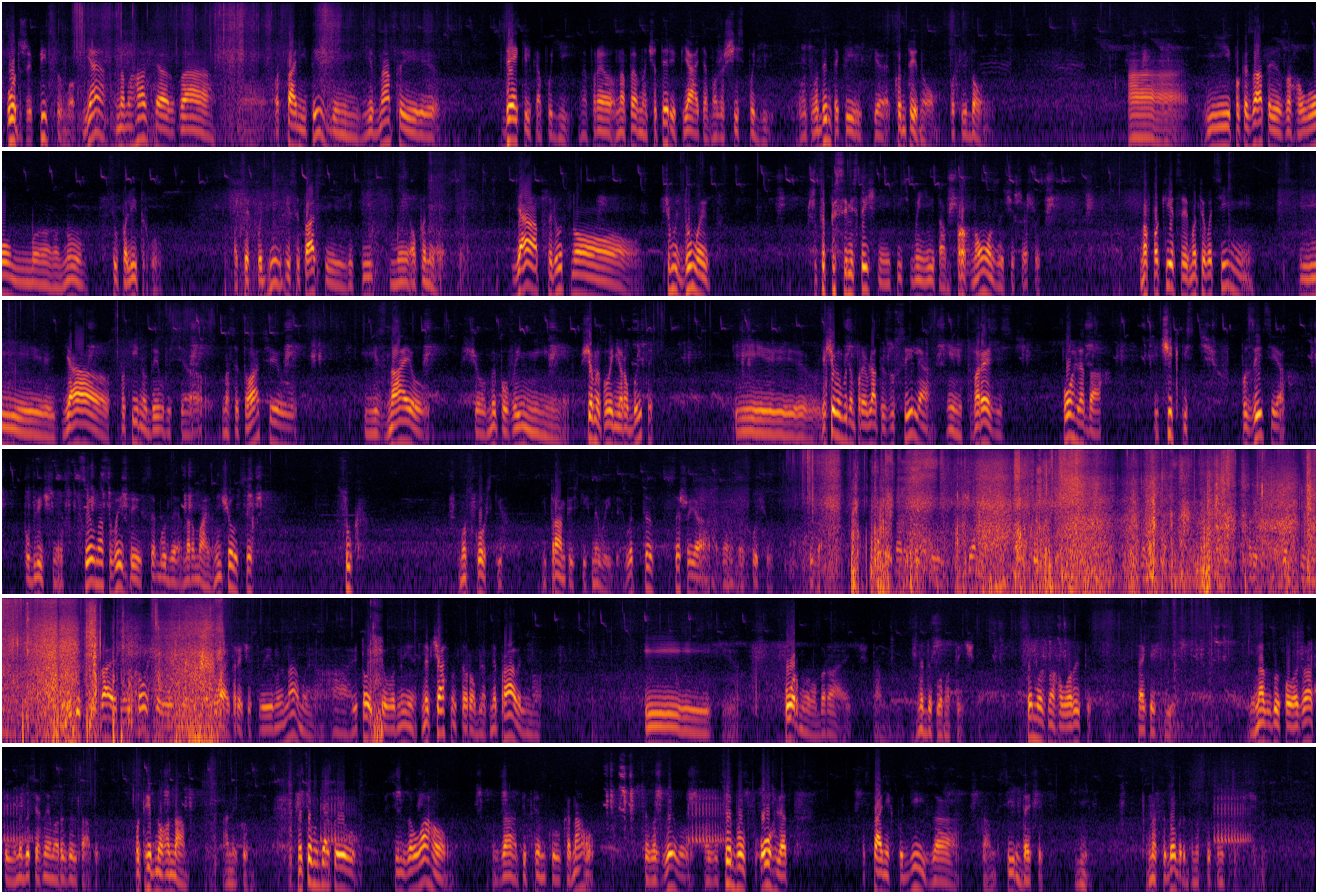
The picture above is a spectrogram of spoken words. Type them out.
Отже, підсумок. Я намагався за е, останній тиждень з'єднати декілька подій, напевно, 4-5, а може 6 подій. От в один такий е, континуум, послідовність. А, і показати загалом е, ну, всю палітру оцих подій і ситуації, в якій ми опинилися. Я абсолютно чомусь думаю, що це песимістичні якісь мої там прогнози чи ще щось. Навпаки, це мотиваційні. І я спокійно дивлюся на ситуацію і знаю, що ми повинні, що ми повинні робити. І якщо ми будемо проявляти зусилля і тверезість в поглядах, і чіткість в позиціях публічних, все у нас вийде і все буде нормально. Нічого цих сук московських і трампівських не вийде. От це все, що я хочу сказати. Люди страждають не від того, що вони називають речі своїми іменами, а від того, що вони невчасно це роблять, неправильно і форму обирають там недипломатично. Це можна говорити так, як є. І нас будуть поважати, і ми досягнемо результату. Потрібного нам, а не комусь. На цьому дякую всім за увагу, за підтримку каналу. Це важливо. Це був огляд останніх подій за 7-10 днів. На все добре, до наступної зустрічі.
